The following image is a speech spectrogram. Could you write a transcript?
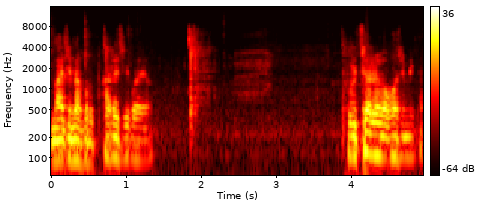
마지막으로 파를 집어요. 불자를 먹어줍니다.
